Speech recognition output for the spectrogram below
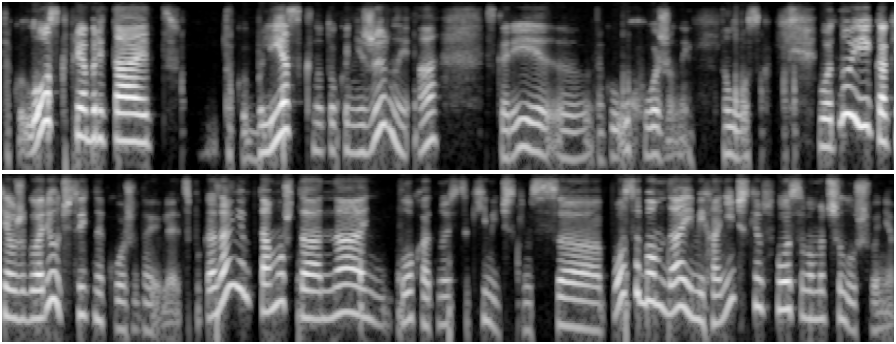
такой лоск приобретает, такой блеск, но только не жирный, а скорее э, такой ухоженный лоск. Вот. Ну и, как я уже говорила, чувствительная кожа да, является показанием, потому что она плохо относится к химическим способам да, и механическим способам отшелушивания.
